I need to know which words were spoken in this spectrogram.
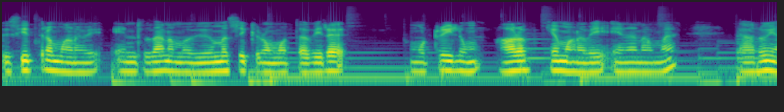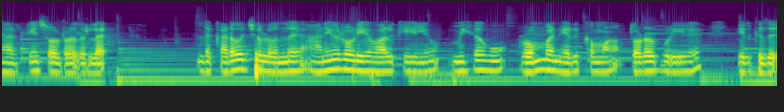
விசித்திரமானவை என்று தான் நம்ம விமர்சிக்கிறோமோ தவிர முற்றிலும் ஆரோக்கியமானவை என நம்ம யாரும் யார்கிட்டையும் சொல்கிறதில்ல இந்த கடவுச்சொல் வந்து அனைவருடைய வாழ்க்கையிலையும் மிகவும் ரொம்ப நெருக்கமாக தொடர்புடைய இருக்குது.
